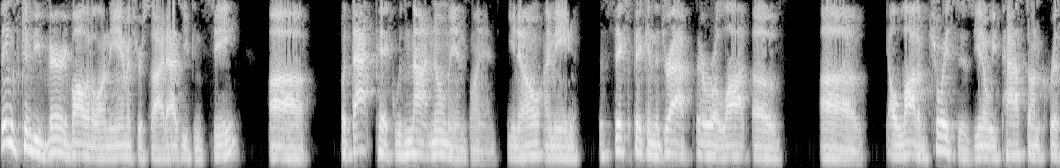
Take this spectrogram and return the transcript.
things can be very volatile on the amateur side, as you can see. Uh, but that pick was not no man's land. You know, I mean, the sixth pick in the draft, there were a lot of, uh, a lot of choices. You know, we passed on Chris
